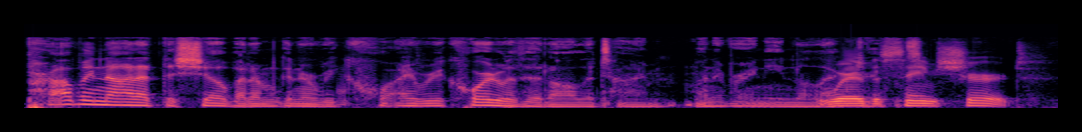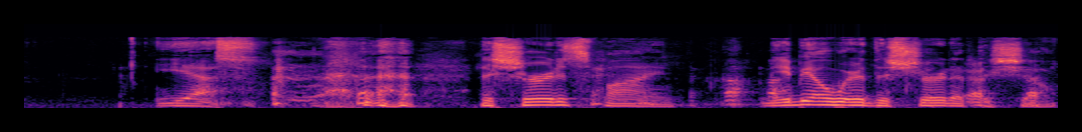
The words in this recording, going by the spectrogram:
probably not at the show, but I'm gonna record. I record with it all the time whenever I need an electric. Wear the same shirt. Yes, the shirt is fine. Maybe I'll wear the shirt at the show.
